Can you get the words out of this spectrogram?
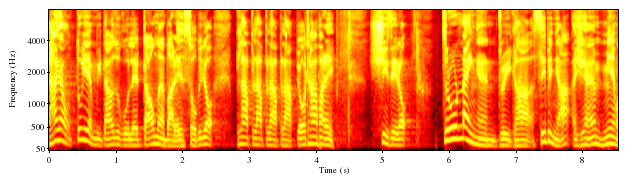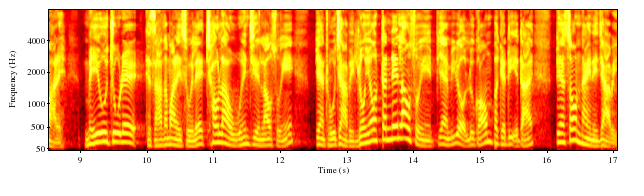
ဒါကြောင့်သူ့ရဲ့မိသားစုကိုလည်းတောင်းပန်ပါတယ်ဆိုပြီးတော့ bla bla bla bla ပြောထားပါတယ်ရှိစေတော့သူတို့နိုင်ငံတွေကစေပညာအရန်မြင့်ပါတယ် မေယိုကျိုးတဲ့ကစားသမားတွေဆိုရင်လည်း6လဝန်းကျင်လောက်ဆိုရင်ပြန်ထိုးကြပြီလွန်ရောတစ်နှစ်လောက်ဆိုရင်ပြန်ပြီးတော့လူကောင်းပကတိအတိုင်းပြန်စောင့်နိုင်နေကြပြီ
